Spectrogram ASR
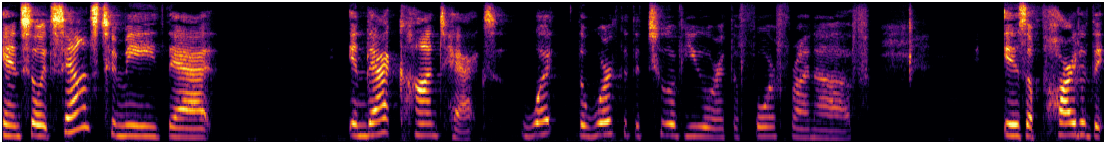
And so it sounds to me that in that context, what the work that the two of you are at the forefront of is a part of the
